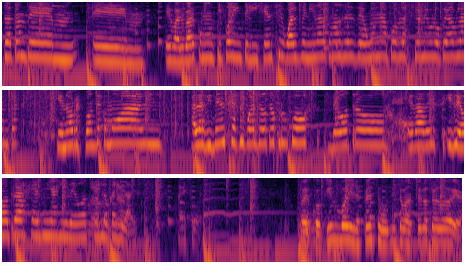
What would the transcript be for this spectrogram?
tratan de mm, eh, evaluar como un tipo de inteligencia igual venida como desde una población europea blanca que no responde como al, a las vivencias igual de otros grupos, de otras edades y de otras etnias y de otras localidades. A eso voy. El Coquimbo y Defensa dice van 0 0 todavía.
